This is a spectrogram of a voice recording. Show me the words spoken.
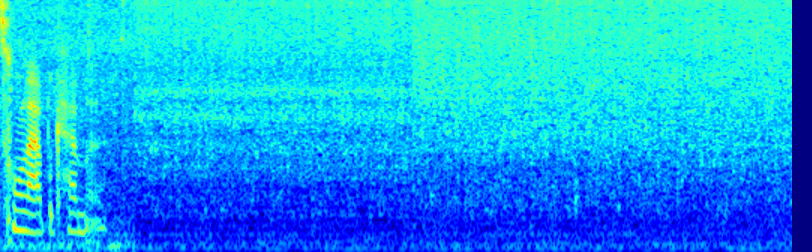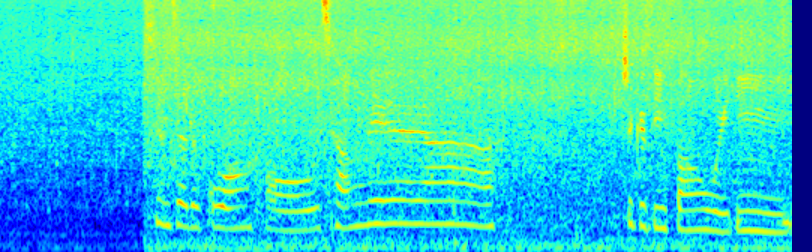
从来不开门。现在的光好强烈呀！这个地方我一定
